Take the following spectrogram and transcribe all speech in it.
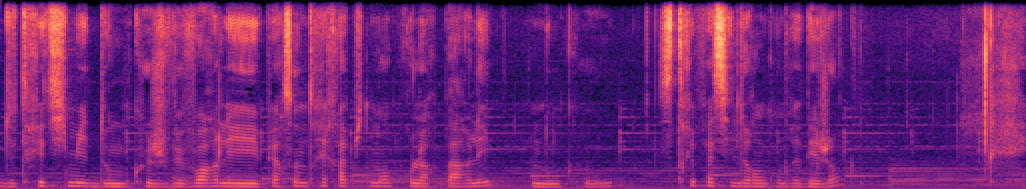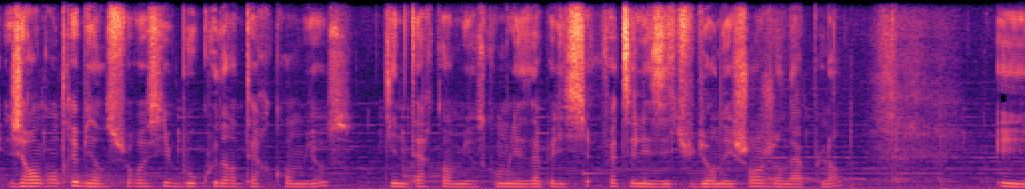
de très timide, donc je vais voir les personnes très rapidement pour leur parler. Donc euh, c'est très facile de rencontrer des gens. J'ai rencontré bien sûr aussi beaucoup d'intercambios, d'intercambios comme on les appelle ici. En fait, c'est les étudiants d'échange, il y en a plein. Et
